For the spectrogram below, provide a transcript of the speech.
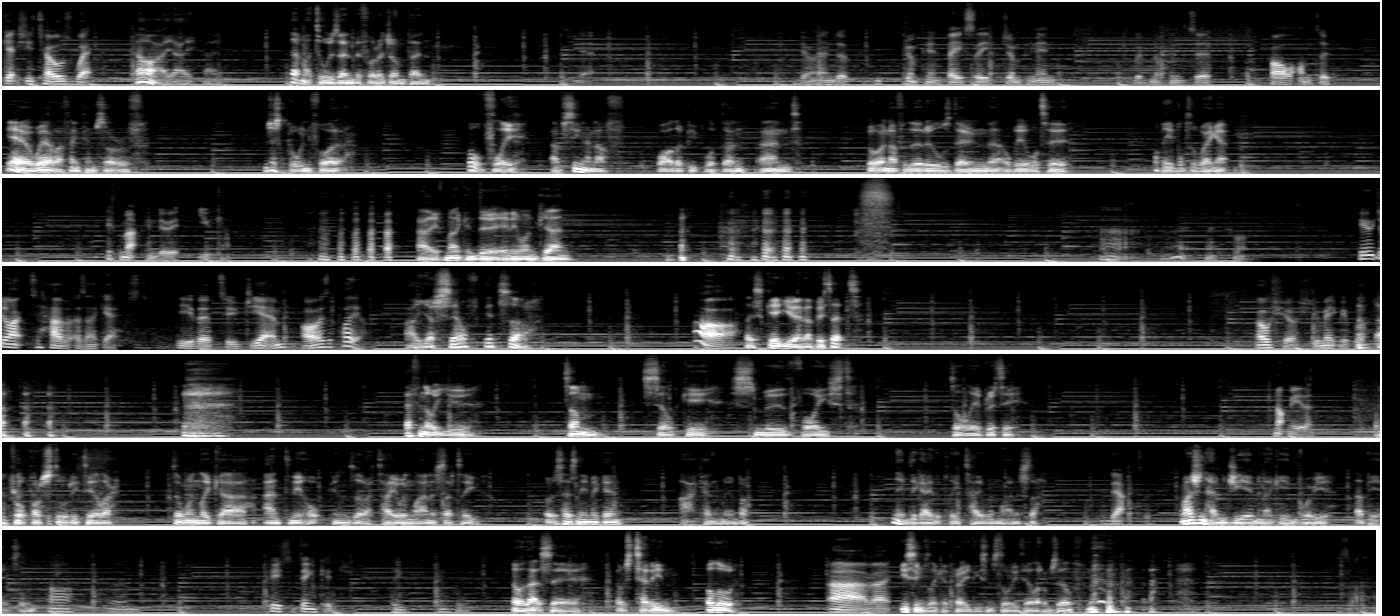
Gets your toes wet. Oh, aye, aye, aye. Let my toes in before I jump in. Yeah. Don't end up jumping, basically jumping in with nothing to fall onto. Yeah, well, I think I'm sort of. I'm just going for it. Hopefully, I've seen enough what other people have done and got enough of the rules down that I'll be able to. I'll be able to wing it. If Matt can do it, you can. Aye, if Matt can do it, anyone can. Ah, right, next one. Who would you like to have as a guest? Either to GM or as a player? Ah, yourself, good sir. Ah, Let's get you in about it. oh shush, you make me blush. If not you, some silky, smooth voiced celebrity, Not me then. a proper storyteller. Someone like a Anthony Hopkins or a Tywin Lannister type. What was his name again? I can't remember. Name the guy that played Tywin Lannister. The actor. Imagine him GMing a game for you. That'd be excellent. Oh, um, Peter Dinklage. Dink, Dinklage. No, that's uh, that was Tyrion. Although Ah, right. he seems like a pretty decent storyteller himself.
